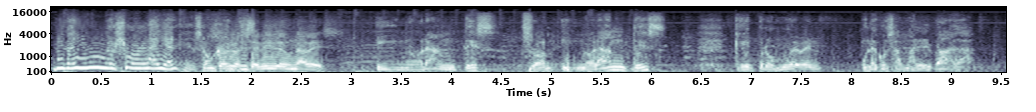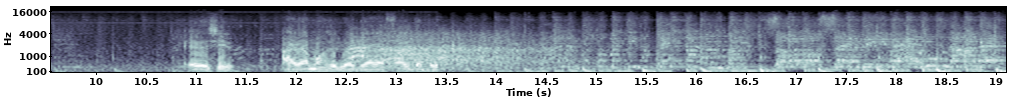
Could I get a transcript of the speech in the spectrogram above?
vida y una sola, y que son Solo se vive una vez. ignorantes, son ignorantes que promueven una cosa malvada. Es decir, hagamos de lo que haga falta, pero Solo se vive una vez.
